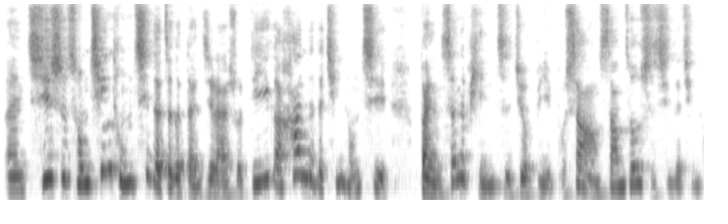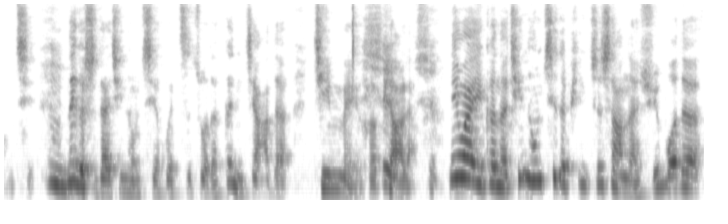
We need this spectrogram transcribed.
嗯、其实从青铜器的这个等级来说，第一个汉代的青铜器本身的品质就比不上商周时期的青铜器，嗯那个时代青铜器会制作的更加的精美和漂亮。是，另外一个呢，青铜器的品质上呢，徐博的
